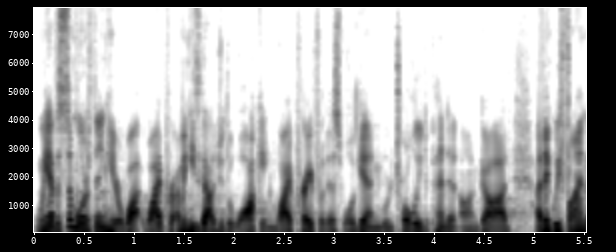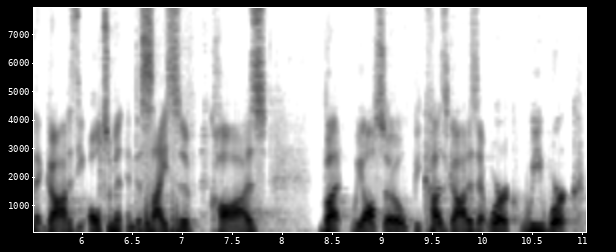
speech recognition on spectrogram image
And we have a similar thing here. Why, why pray? I mean, he's got to do the walking. Why pray for this? Well, again, we're totally dependent on God. I think we find that God is the ultimate and decisive cause, but we also, because God is at work, we work.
